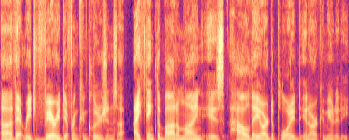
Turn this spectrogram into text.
uh, that reach very different conclusions. I, think the bottom line is how they are deployed in our community.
